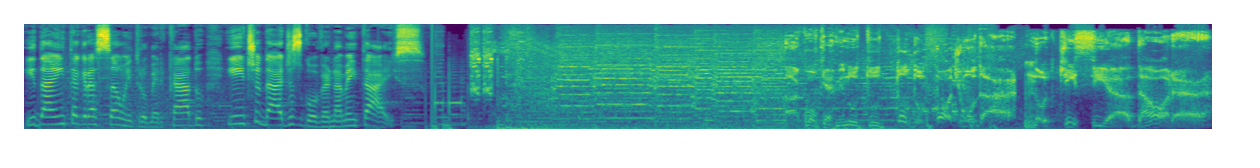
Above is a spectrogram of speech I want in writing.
e da integração entre o mercado e entidades governamentais. A qualquer minuto, tudo pode mudar. Notícia da hora.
